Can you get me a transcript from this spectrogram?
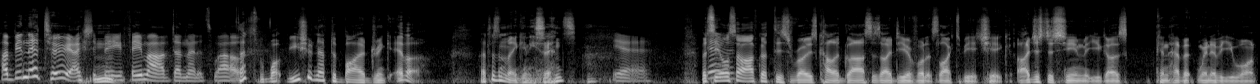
I've been there too. Actually, being a female, I've done that as well. Mm. That's what you shouldn't have to buy a drink ever. That doesn't make any sense. yeah. But see, also, I've got this rose-colored glasses idea of what it's like to be a chick. I just assume that you guys can have it whenever you want.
